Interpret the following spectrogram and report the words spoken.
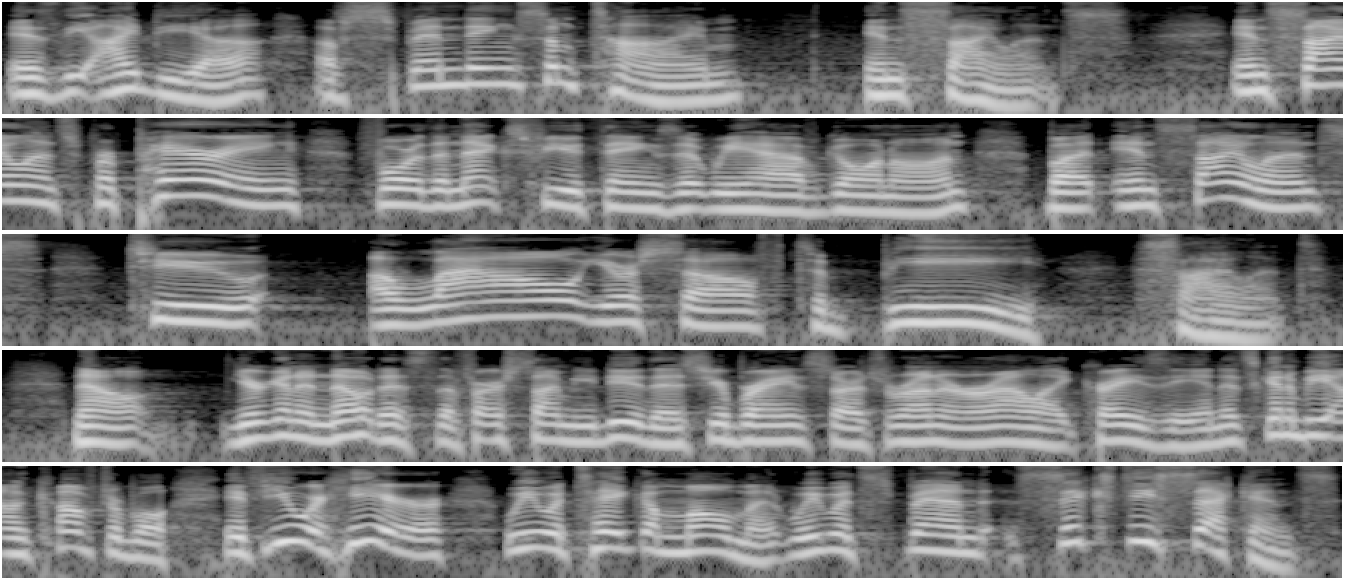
is the idea of spending some time in silence in silence, preparing for the next few things that we have going on, but in silence to allow yourself to be silent. Now, you're going to notice the first time you do this, your brain starts running around like crazy, and it's going to be uncomfortable. If you were here, we would take a moment, we would spend 60 seconds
